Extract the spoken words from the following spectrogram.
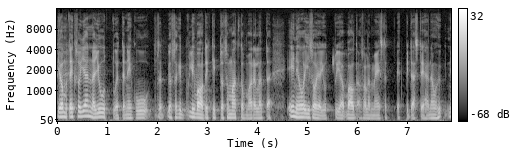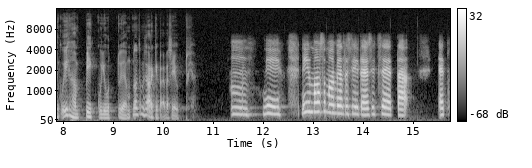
Joo, mutta eikö se ole jännä juttu, että niin kuin jossakin livautitkin tuossa matkan varrella, että ei ne ole isoja juttuja valtaosalle meistä, että pitäisi tehdä. Ne on niin kuin ihan pikkujuttuja, mutta ne on tämmöisiä arkipäiväisiä juttuja. Mm, niin. niin, mä oon samaa mieltä siitä. Ja sitten se, että, että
